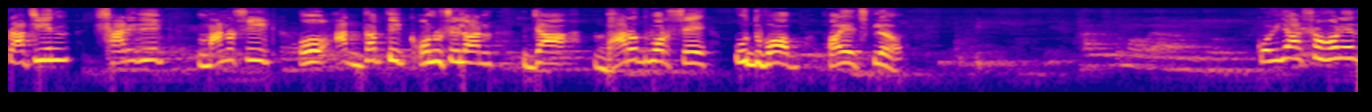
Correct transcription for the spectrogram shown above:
প্রাচীন শারীরিক, মানসিক ও আধ্যাত্মিক অনুশীলন যা ভারতবর্ষে উদ্ভব হয়েছিল। কৈলা শহরের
